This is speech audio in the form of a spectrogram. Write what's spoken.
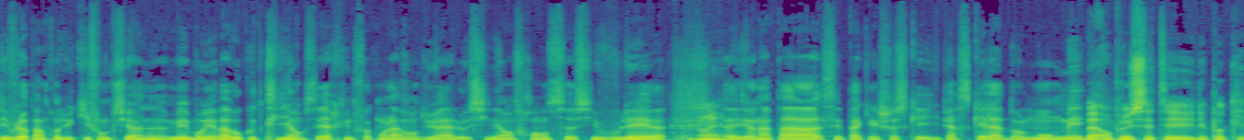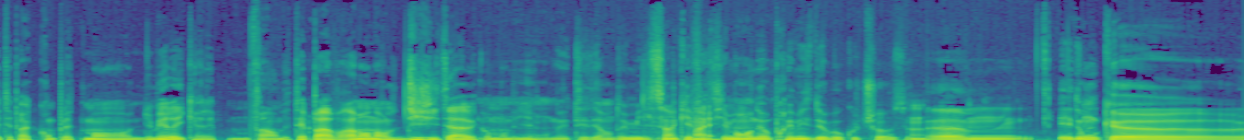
développe un produit qui fonctionne, mais bon, il n'y a pas beaucoup de clients. C'est-à-dire qu'une fois qu'on l'a vendu à Allociné en France, si vous voulez, Ouais. il y en a pas, c'est pas quelque chose qui est hyper scalable dans le monde, mais Ben, en plus, c'était une époque qui n'était pas complètement numérique. Enfin, on n'était pas vraiment dans le digital, comme on dit. On était en 2005, effectivement, on est aux prémices de beaucoup de choses. Euh, et donc, euh,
